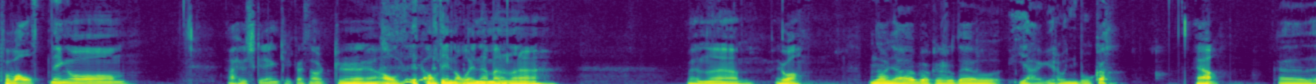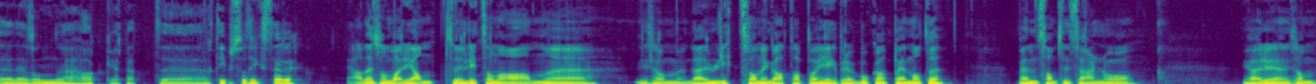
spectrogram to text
Forvaltning og Jeg husker egentlig ikke snart uh, alt, alt innholdet inne, men uh, men øh, jo da. Men andre bøker så det er jo Jegerhåndboka. Ja. Er det sånn hakkespett-tips og triks, eller? Ja, det er en sånn variant. Litt sånn annen liksom, Det er jo litt sånn i gata på jegerprøveboka, på en måte. Men samtidig så er det noe Vi har liksom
